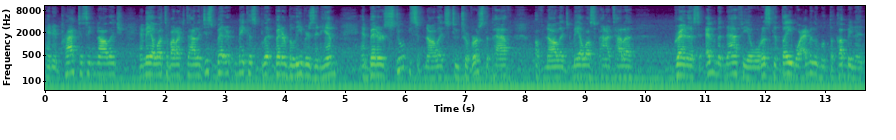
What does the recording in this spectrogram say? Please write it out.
and in practicing knowledge. And may Allah Ta'ala just better make us better believers in Him and better students of knowledge to traverse the path of knowledge. May Allah subhanahu wa ta'ala grant us ilm nafiya wa rizq tayyib wa amal mutaqabbilan.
